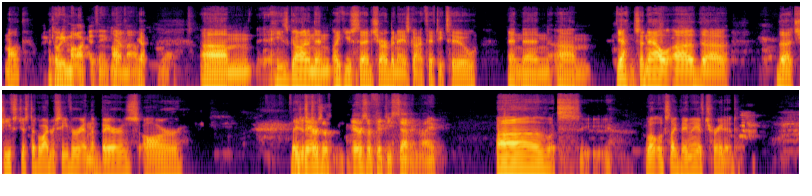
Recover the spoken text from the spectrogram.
Malk Cody Mauch, I think. Yeah, Malk. Yeah. yeah. Um, he's gone, and then like you said, Charbonnet's gone at 52, and then um, yeah. So now uh, the the Chiefs just took a wide receiver, and the Bears are they the just Bears took, are Bears are 57, right? Uh, let's see. Well, it looks like they may have traded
